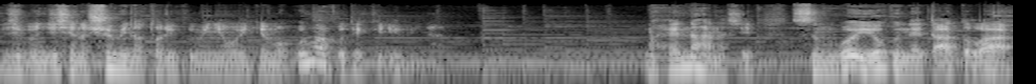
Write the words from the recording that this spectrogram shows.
自分自身の趣味の取り組みにおいてもうまくできるようになる。まあ、変な話、すんごいよく寝た後は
